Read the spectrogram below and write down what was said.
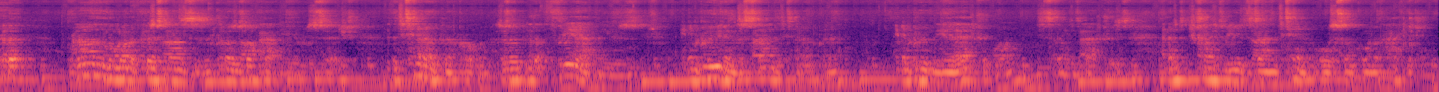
but rather than what at first glance is a closed-off avenue of research, the tin opener problem has opened up three avenues, improving the standard tin opener, improving the electric one, selling batteries, and trying to redesign tin or some form of packaging.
